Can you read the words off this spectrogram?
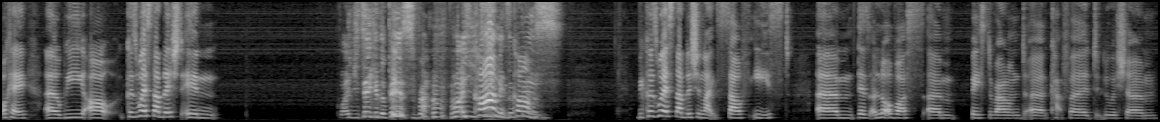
okay uh we are because we're established in Why are you taking the piss, bro? Why are It's you calm, taking it's the calm. piss? because we're established in like southeast. Um, there's a lot of us um based around uh Catford, Lewisham.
